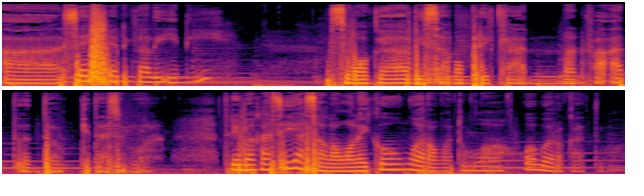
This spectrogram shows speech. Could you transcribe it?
uh, session kali ini. Semoga bisa memberikan manfaat untuk kita semua. Terima kasih. Assalamualaikum warahmatullahi wabarakatuh.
